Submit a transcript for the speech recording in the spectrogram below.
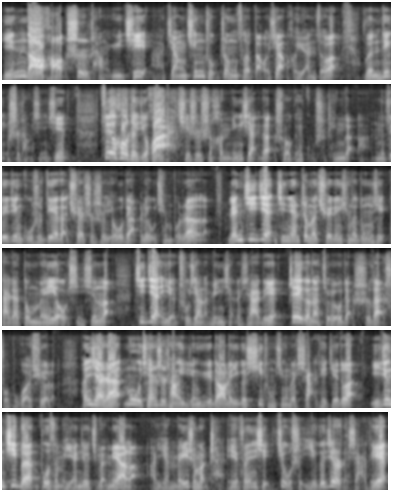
引导好市场预期啊，讲清楚政策导向和原则，稳定市场信心。最后这句话啊，其实是很明显的说给股市听的啊。那么最近股市跌的确实是有点六亲不认了，连基建今年这么确定性的东西，大家都没有信心了，基建也出现了明显的下跌，这个呢就有点实在说不过去了。很显然，目前市场已经遇到了一个系统性的下跌阶段，已经基本不怎么研究基本面。变了啊，也没什么产业分析，就是一个劲儿的下跌，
